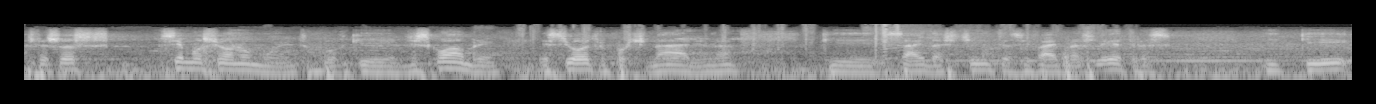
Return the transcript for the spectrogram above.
As pessoas se emocionam muito porque descobrem esse outro Portinari, né? que sai das tintas e vai para as letras e que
